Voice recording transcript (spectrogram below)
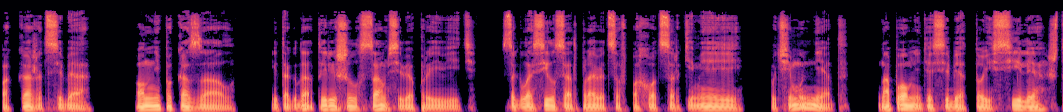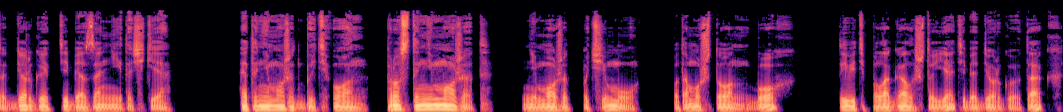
покажет себя. Он не показал. И тогда ты решил сам себя проявить. Согласился отправиться в поход с Аркемией. Почему нет? Напомнить о себе той силе, что дергает тебя за ниточки. Это не может быть он. Просто не может. Не может почему? Потому что он Бог? Ты ведь полагал, что я тебя дергаю, так?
